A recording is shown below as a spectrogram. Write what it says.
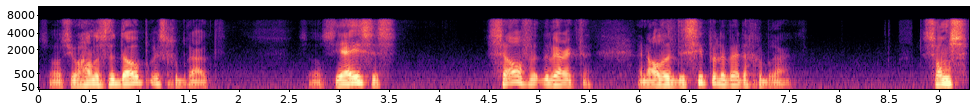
Zoals Johannes de Doper is gebruikt. Zoals Jezus zelf werkte. En alle discipelen werden gebruikt. Soms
